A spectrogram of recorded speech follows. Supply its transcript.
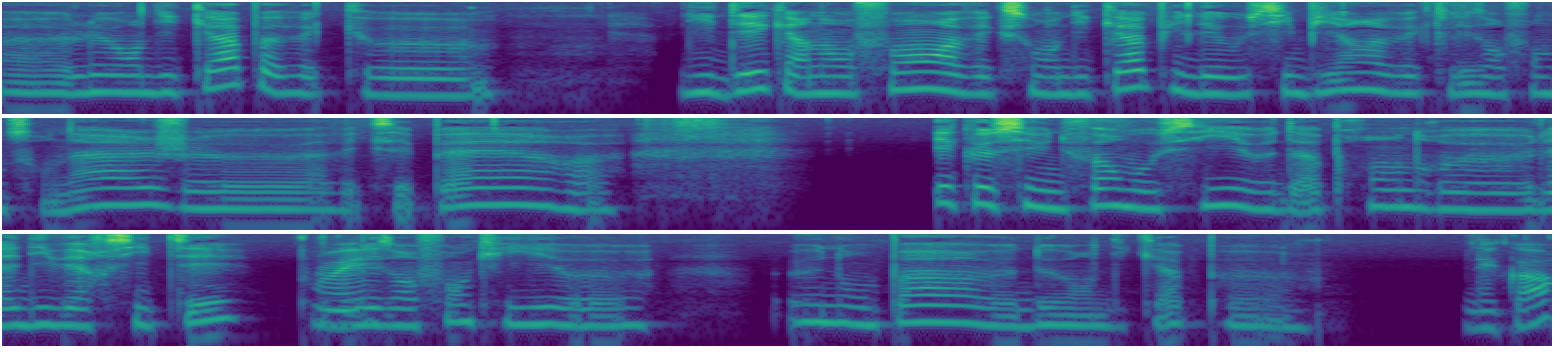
euh, le handicap avec l'idée qu'un enfant avec son handicap, il est aussi bien avec les enfants de son âge, euh, avec ses pères, euh, et que c'est une forme aussi euh, d'apprendre la diversité pour les enfants qui, eux, n'ont pas de handicap. D'accord.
